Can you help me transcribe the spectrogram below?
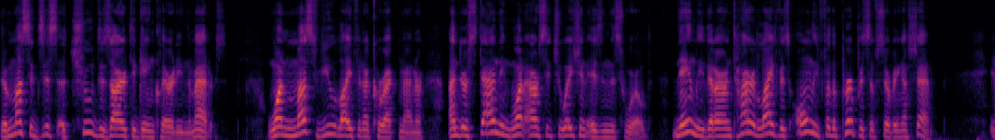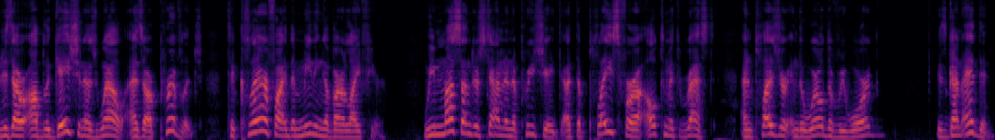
there must exist a true desire to gain clarity in the matters. One must view life in a correct manner, understanding what our situation is in this world, namely that our entire life is only for the purpose of serving Hashem. It is our obligation as well as our privilege to clarify the meaning of our life here. We must understand and appreciate that the place for our ultimate rest and pleasure in the world of reward is Gan Eden.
